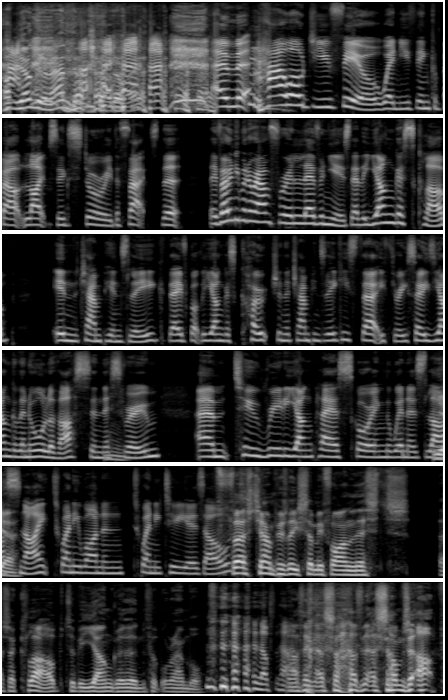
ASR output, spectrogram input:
I'm younger than the um, how old do you feel when you think about Leipzig's story? The fact that they've only been around for 11 years. They're the youngest club in the Champions League. They've got the youngest coach in the Champions League. He's 33, so he's younger than all of us in this room. Um, two really young players scoring the winners last Yeah. night, 21 and 22 years old. First Champions League semi-finalists as a club to be younger than Football Ramble. I love that. And I think that's I think that sums it up.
